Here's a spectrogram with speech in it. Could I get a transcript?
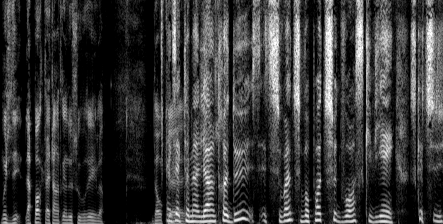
Moi, je dis, la porte est en train de s'ouvrir, là. Donc, euh, Exactement. Là, entre deux, souvent, tu vas pas tout de suite voir ce qui vient. Ce que tu,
